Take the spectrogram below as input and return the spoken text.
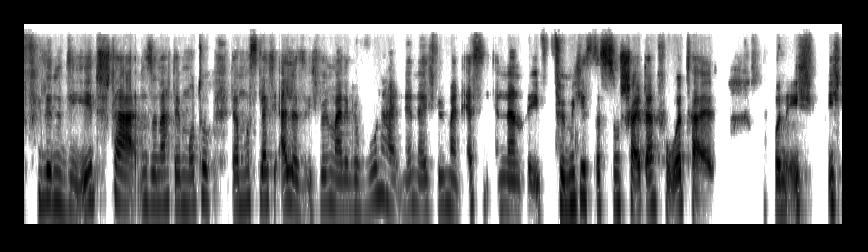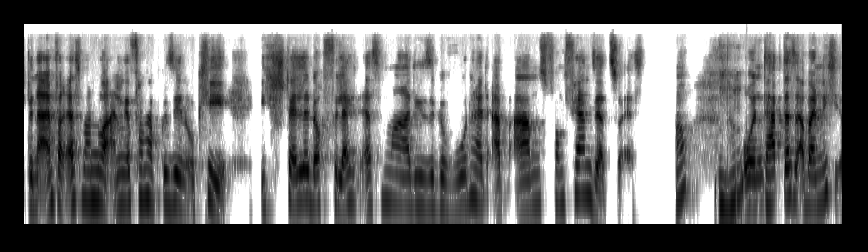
viele eine Diät starten, so nach dem Motto, da muss gleich alles. Ich will meine Gewohnheiten ändern, ich will mein Essen ändern. Für mich ist das zum Scheitern verurteilt. Und ich, ich bin einfach erstmal nur angefangen, habe gesehen, okay, ich stelle doch vielleicht erstmal diese Gewohnheit ab, abends vom Fernseher zu essen. Ne? Mhm. Und habe das aber nicht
